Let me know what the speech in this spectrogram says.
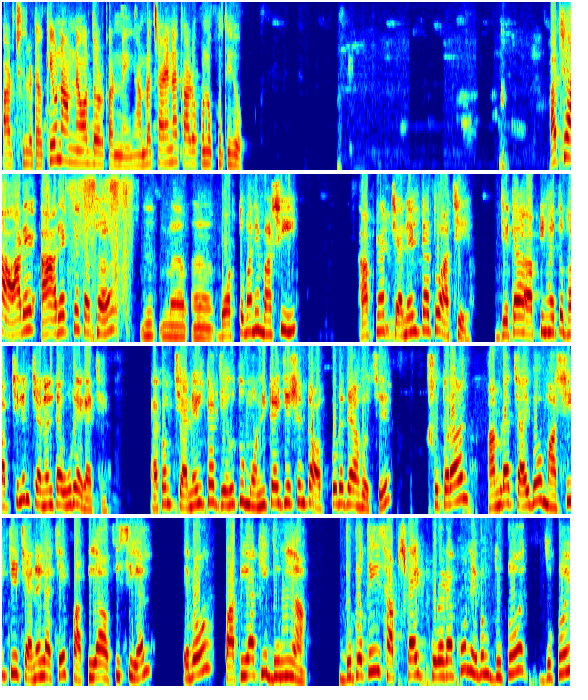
আর ছেলেটা। কেউ নাম নেওয়ার দরকার নেই। আমরা চাই না কারও কোনো ক্ষতি হোক। আচ্ছা আরে আর একটা কথা বর্তমানে মাসি, আপনার চ্যানেলটা তো আছে, যেটা আপনি হয়তো ভাবছিলেন চ্যানেলটা উড়ে গেছে। এখন চ্যানেলটা যেহেতু মনিটাইজেশনটা অফ করে দেওয়া হয়েছে সুতরাং আমরা চাইব মাসির যে চ্যানেল আছে, পাপিয়া অফিসিয়াল এবং পাপিয়া কি দুনিয়া, দুটোতেই সাবস্ক্রাইব করে রাখুন এবং দুটো, দুটোই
